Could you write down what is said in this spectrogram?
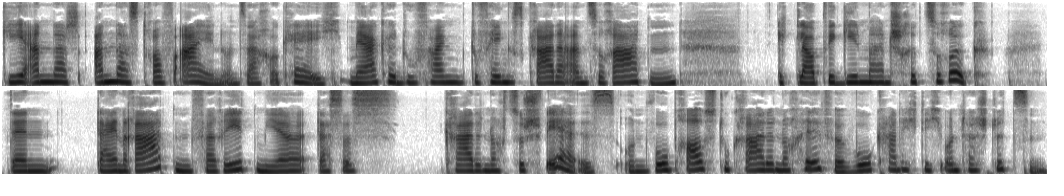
geh anders, anders drauf ein und sag, okay, ich merke, du, fang, du fängst gerade an zu raten. Ich glaube, wir gehen mal einen Schritt zurück. Denn dein Raten verrät mir, dass es gerade noch zu schwer ist und wo brauchst du gerade noch Hilfe? Wo kann ich dich unterstützen?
